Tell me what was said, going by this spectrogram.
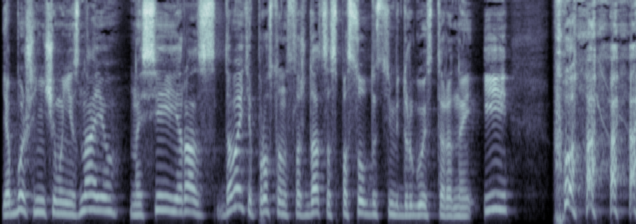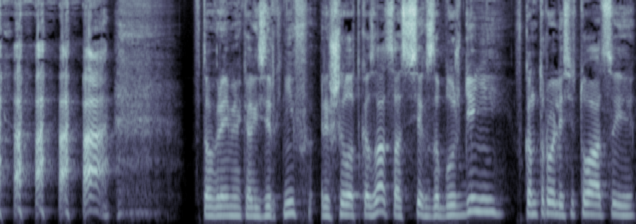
Я больше ничего не знаю. На сей раз давайте просто наслаждаться способностями другой стороны и... В то время как Зеркниф решил отказаться от всех заблуждений в контроле ситуации,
